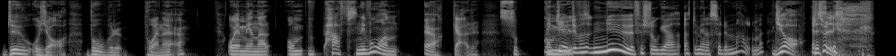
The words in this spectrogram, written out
du och jag bor på en ö. Och jag menar, om havsnivån ökar så men gud, ju... det var, nu förstod jag att du menar Södermalm. Ja, Jag tror- precis.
